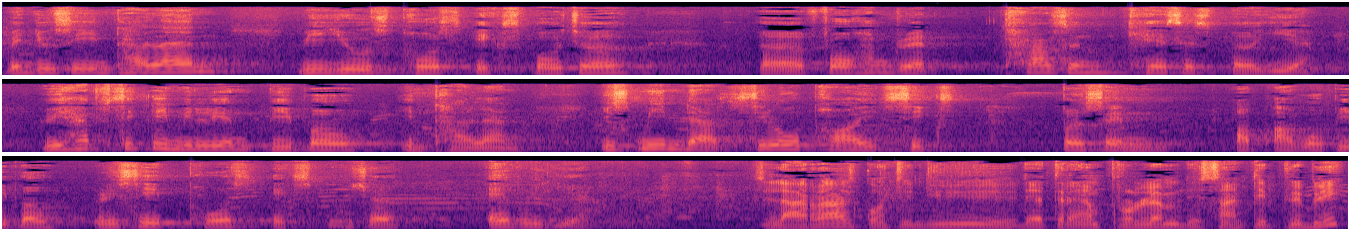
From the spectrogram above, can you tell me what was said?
When you see in Thailand, we use post-exposure uh, 400,000 cases per year. We have 60 million people in Thailand. It means that 0.6% of our people receive post-exposure every year. La rage continue d'être un problème de santé publique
